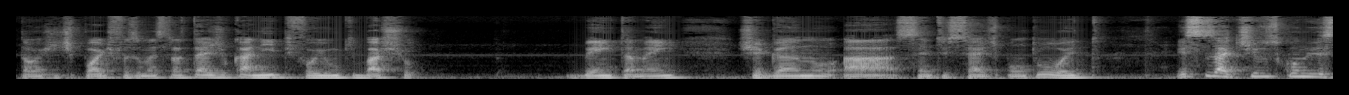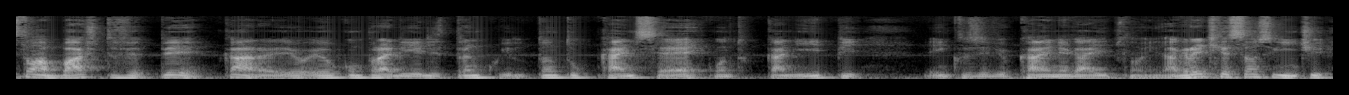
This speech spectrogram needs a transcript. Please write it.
Então a gente pode fazer uma estratégia. O Canip foi um que baixou bem também, chegando a 107,8. Esses ativos, quando eles estão abaixo do VP, cara, eu, eu compraria ele tranquilo. Tanto o KNCR quanto o Canip inclusive o KNHY. A grande questão é o seguinte:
